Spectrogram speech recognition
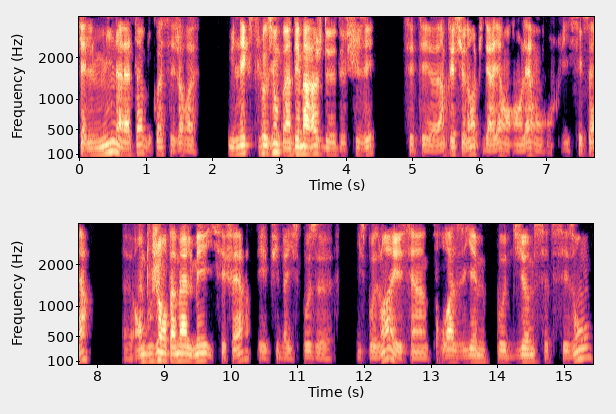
quelle mine à la table quoi, c'est genre une explosion quoi, un démarrage de, fusée, c'était impressionnant. Et puis derrière en, l'air il sait faire en bougeant pas mal mais il sait faire. Et puis bah il se pose il se pose loin. Et c'est un troisième podium cette saison,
